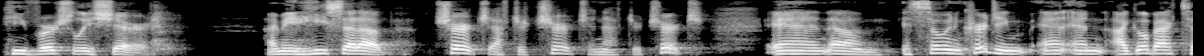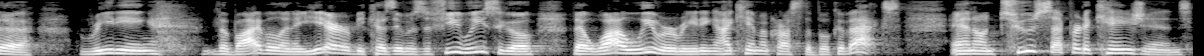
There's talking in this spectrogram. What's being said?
he virtually shared. I mean, he set up church after church and after church. And um, it's so encouraging. And, and I go back to reading the Bible in a year because it was a few weeks ago that while we were reading, I came across the book of Acts. And on two separate occasions,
